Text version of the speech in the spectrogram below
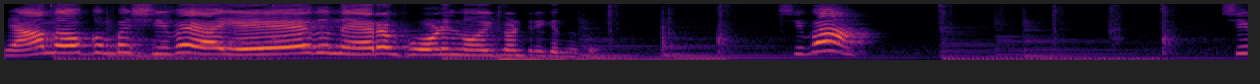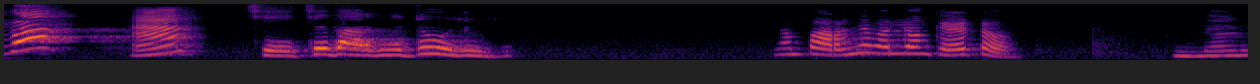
ഞാൻ നോക്കുമ്പോ ശിവയാ ഏതു നേരം ഫോണിൽ നോക്കിക്കൊണ്ടിരിക്കുന്നത് ശിവ? ശിവ? ചേച്ചി അത് അറിഞ്ഞിട്ട് പോലും ഞാൻ പറഞ്ഞ വല്ലോം കേട്ടോ. എന്താണ്?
